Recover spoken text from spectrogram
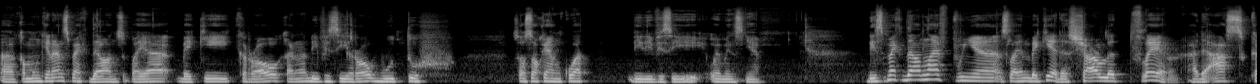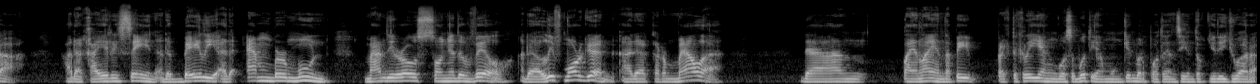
Uh, kemungkinan SmackDown supaya Becky ke Raw karena divisi Raw butuh sosok yang kuat di divisi women's-nya. Di SmackDown Live punya selain Becky ada Charlotte Flair, ada Asuka, ada Kairi Sane, ada Bailey, ada Amber Moon, Mandy Rose, Sonya Deville, ada Liv Morgan, ada Carmella, dan lain-lain. Tapi practically yang gue sebut yang mungkin berpotensi untuk jadi juara.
